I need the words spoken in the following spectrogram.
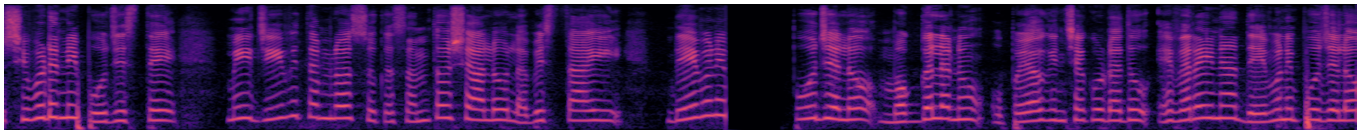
శివుడిని పూజిస్తే మీ జీవితంలో సుఖ సంతోషాలు లభిస్తాయి. దేవుని పూజలో మొగ్గలను ఉపయోగించకూడదు. ఎవరైనా దేవుని పూజలో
